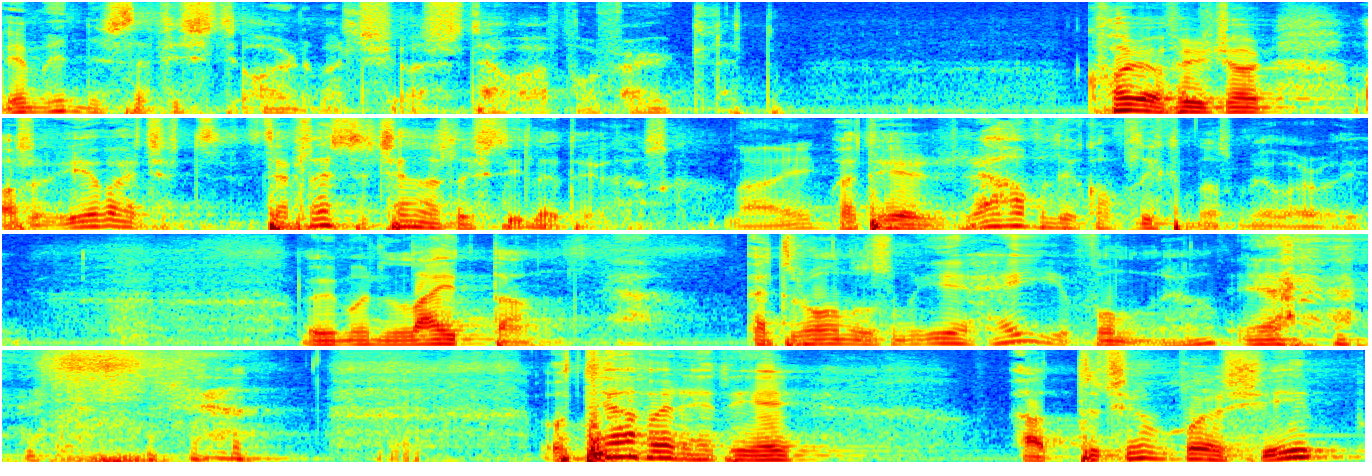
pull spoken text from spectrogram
jeg minnes det første årene med sjøs, det var forferdelig. Hva er for kjør? Altså, jeg vet ikke, de fleste kjenner seg stille det, ganske. Nei. Men det er rævlig konfliktene som jeg var i. Og vi må leite den. Ja. Etter hånden som jeg har funnet, ja. Ja. og det var det her, at du kommer på et skip,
